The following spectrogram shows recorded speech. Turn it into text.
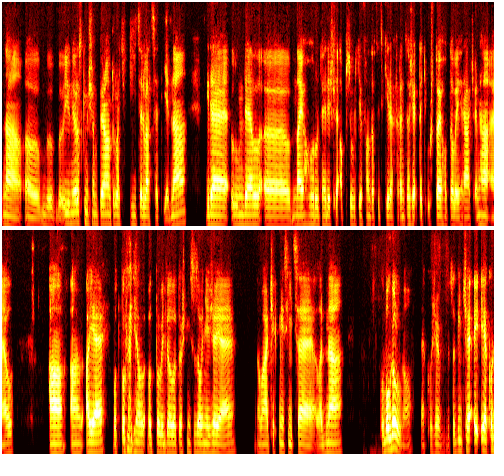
na uh, juniorském šampionátu 2021, kde Lundell uh, na jeho hru tehdy šly absolutně fantastické reference, že teď už to je hotový hráč NHL a, a, a je, odpověděl, odpověděl letošní sezóně, že je, nováček měsíce ledna, klobouk dolů, no. Jakože co týče jako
